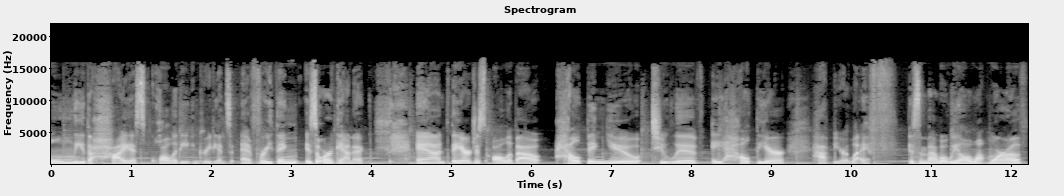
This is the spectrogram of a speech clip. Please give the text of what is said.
only the highest quality ingredients. Everything is organic, and they are just all about helping you to live a healthier, happier life. Isn't that what we all want more of?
